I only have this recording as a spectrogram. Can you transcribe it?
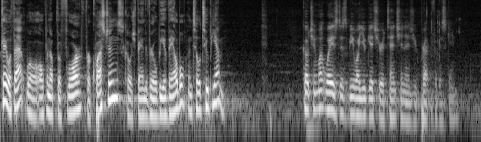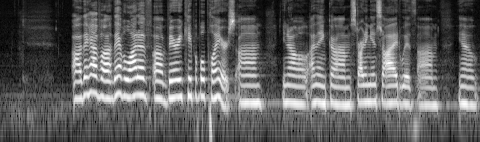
Okay, with that, we'll open up the floor for questions. Coach Vanderveer will be available until 2 p.m. Coach, in what ways does BYU get your attention as you prep for this game? Uh, they have uh, they have a lot of uh, very capable players. Um, you know, I think um, starting inside with um, you know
